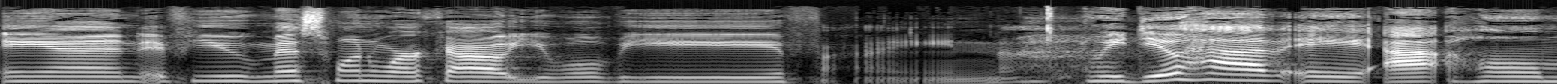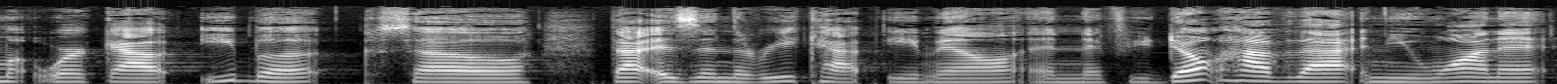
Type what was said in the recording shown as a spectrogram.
And if you miss one workout, you will be fine. We do have a at-home workout ebook, so that is in the recap email. And if you don't have that and you want it,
